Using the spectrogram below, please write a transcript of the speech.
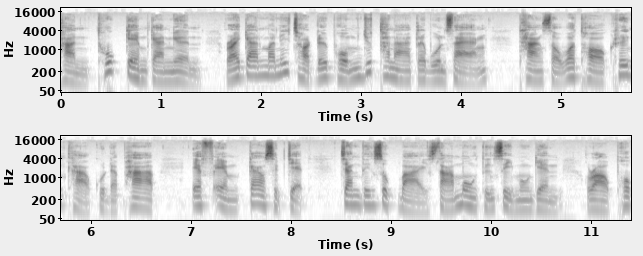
ทัน ทุกเกมการเงิน รายการ Money Shot โดยผมยุทธนากระบวนแสง ทางสวทคลื่นข่าวคุณภาพ FM 97 จันทร์ถึงศุกร์บ่าย 3 โมงถึง 4 โมงเย็น เราพบ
